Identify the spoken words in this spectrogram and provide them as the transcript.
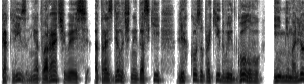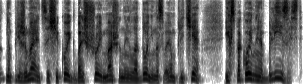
как Лиза, не отворачиваясь от разделочной доски, легко запрокидывает голову и мимолетно прижимается щекой к большой Машиной ладони на своем плече, их спокойная близость.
